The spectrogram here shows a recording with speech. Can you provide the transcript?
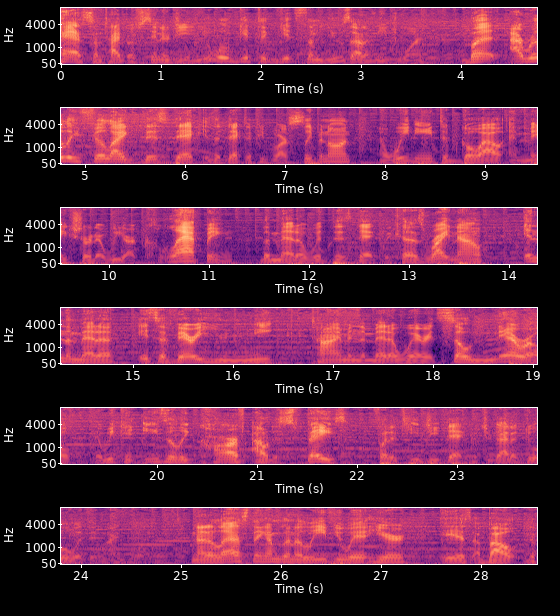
has some type of synergy and you will get to get some use out of each one. But I really feel like this deck is a deck that people are sleeping on and we need to go out and make sure that we are clapping the meta with this deck because right now in the meta, it's a very unique time in the meta where it's so narrow that we can easily carve out a space for the TG deck, but you got to duel with it, my boy. Now, the last thing I'm going to leave you with here is about the,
